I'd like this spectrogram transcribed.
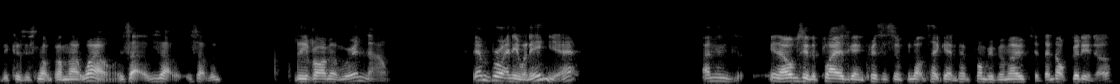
because it's not gone that well? Is that is that is that the, the environment we're in now? They haven't brought anyone in yet, and you know, obviously the players are getting criticism for not taking promptly promoted. They're not good enough.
